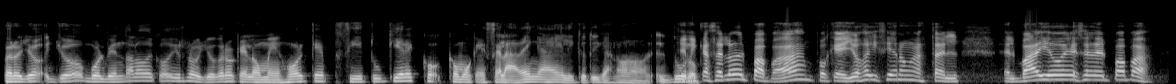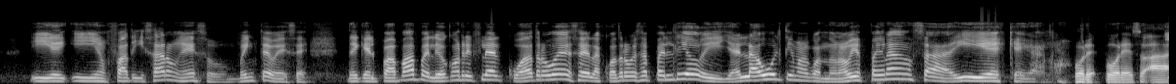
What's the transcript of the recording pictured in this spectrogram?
pero yo, yo volviendo a lo de Cody Rhodes, yo creo que lo mejor que si tú quieres como que se la den a él y que tú digas, no, no, el duro. Tienes que hacerlo del papá, porque ellos hicieron hasta el, el bio ese del papá y, enfatizaron eso 20 veces, de que el papá peleó con Riflear cuatro veces, las cuatro veces perdió y ya en la última, cuando no había esperanza, ahí es que ganó. Por, eso... Ah,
